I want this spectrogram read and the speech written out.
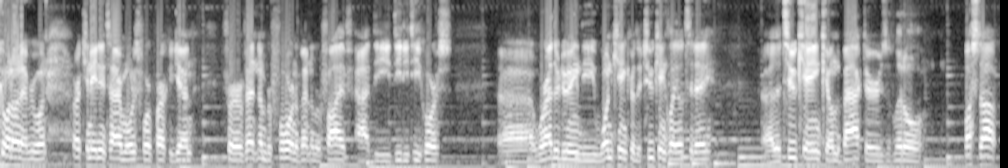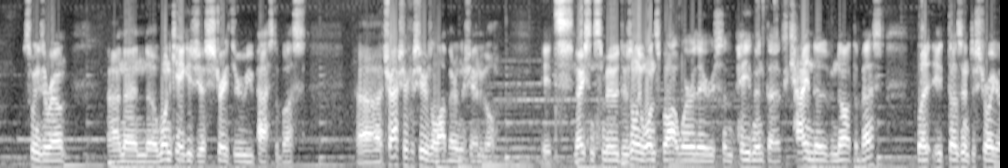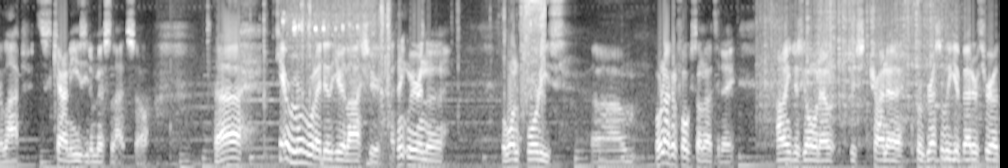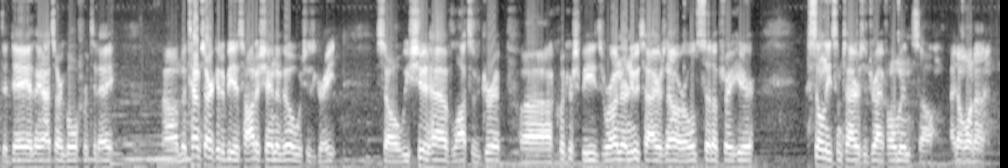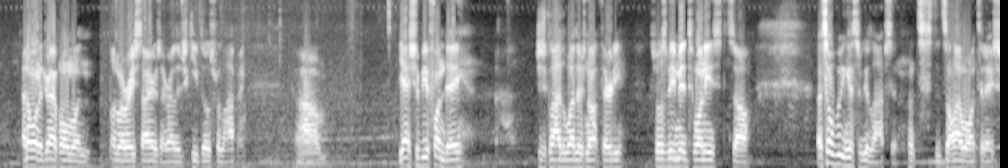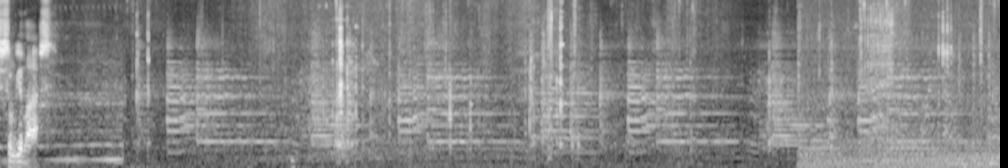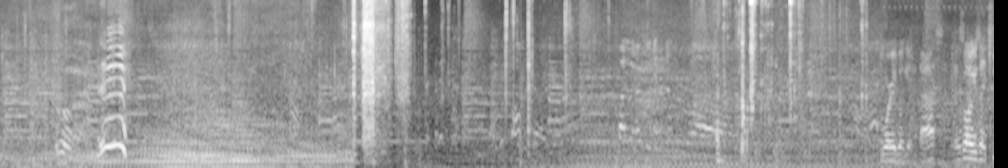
What's going on everyone? We're Canadian Tire Motorsport Park again for event number four and event number five at the DDT course. Uh, we're either doing the one kink or the two kink layout today. Uh, the two kink on the back, there's a little bus stop, swings around, and then the one kink is just straight through, you pass the bus. Uh, track surface here is a lot better than Shannonville. It's nice and smooth. There's only one spot where there's some pavement that's kind of not the best, but it doesn't destroy your lap. It's kind of easy to miss that. So, uh, can't remember what I did here last year. I think we were in the the 140s. Um, we're not going to focus on that today. I think just going out, just trying to progressively get better throughout the day. I think that's our goal for today. Um, the temps aren't going to be as hot as Shannonville, which is great. So we should have lots of grip, uh, quicker speeds. We're on our new tires now, our old setups right here. I still need some tires to drive home in, so I don't want to. I don't want to drive home on on my race tires. I'd rather just keep those for lapping. Um, yeah, it should be a fun day. Just glad the weather's not 30. It's supposed to be mid 20s, so let's hope we can get some good laps in. That's that's all I want today. Some good laps.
